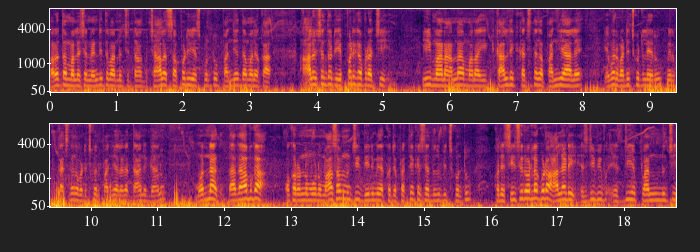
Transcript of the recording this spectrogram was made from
పర్వతం మల్లేశ్వర నండిత వారి నుంచి నాకు చాలా సపోర్ట్ చేసుకుంటూ పనిచేద్దామనే ఒక ఆలోచనతో ఎప్పటికప్పుడు వచ్చి ఈ మన అన్న మన ఈ కాలనీకి ఖచ్చితంగా పనిచేయాలి ఎవరు పట్టించుకుంటలేరు మీరు ఖచ్చితంగా పట్టించుకొని పనిచేయాలంటే దానికి గాను మొన్న దాదాపుగా ఒక రెండు మూడు మాసం నుంచి దీని మీద కొంచెం ప్రత్యేక శ్రద్ధ చూపించుకుంటూ కొన్ని సీసీ రోడ్లకు కూడా ఆల్రెడీ ఎస్డిపి ఎస్డిఎఫ్ ప్లాన్ నుంచి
